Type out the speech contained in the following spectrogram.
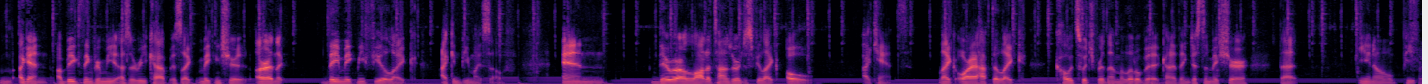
mm, again a big thing for me as a recap is like making sure or like they make me feel like i can be myself and there were a lot of times where I just feel like, oh, I can't, like, or I have to like code switch for them a little bit, kind of thing, just to make sure that you know people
